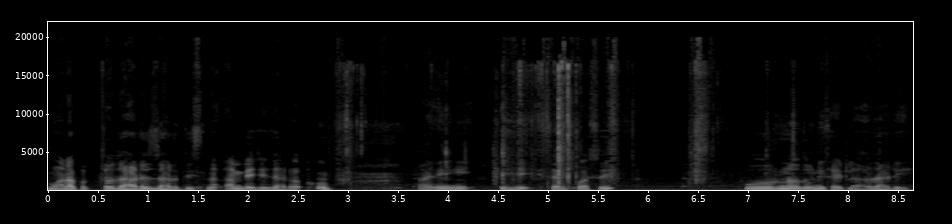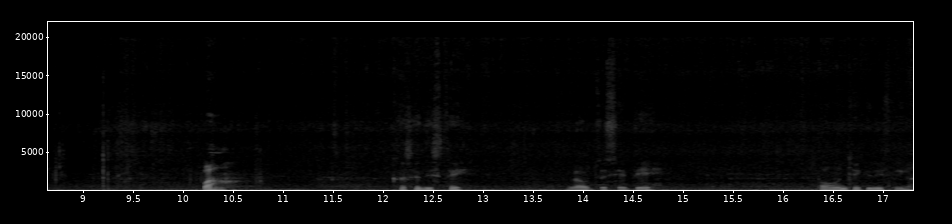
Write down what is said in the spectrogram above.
तुम्हाला फक्त झाडच झाडं दिसणार आंब्याची झाडं. आणि हे सर्प असे पूर्ण दोन्ही साईडला झाडे. पहा कसं दिसते गावचं शेती पवन चक्की दिसते का?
